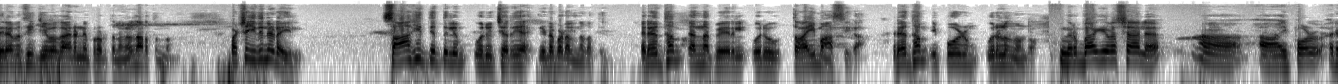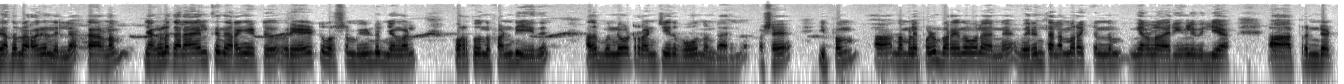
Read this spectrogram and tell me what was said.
നിരവധി ജീവകാരുണ്യ പ്രവർത്തനങ്ങൾ നടത്തുന്നുണ്ട്. പക്ഷേ ഇതിനിടയിൽ സാഹിത്യത്തിലും ഒരു ചെറിയ ഇടപെടൽ നടത്തി. രഥം എന്ന പേരിൽ ഒരു ത്രൈമാസിക. രഥം ഇപ്പോഴും ഉരുളുന്നുണ്ടോ? നിർഭാഗ്യവശാൽ ഇപ്പോൾ രഥം ഇറങ്ങുന്നില്ല. കാരണം ഞങ്ങൾ കലാലയത്തിൽ നിന്ന് ഇറങ്ങിയിട്ട് ഒരു ഏഴെട്ട് വർഷം വീണ്ടും ഞങ്ങൾ പുറത്തുനിന്ന് ഫണ്ട് ചെയ്ത് അത് മുന്നോട്ട് റൺ ചെയ്ത് പോകുന്നുണ്ടായിരുന്നു. പക്ഷേ ഇപ്പം നമ്മളെപ്പോഴും പറയുന്ന പോലെ തന്നെ വരും തലമുറയ്ക്കൊന്നും ഇങ്ങനെയുള്ള കാര്യങ്ങൾ വലിയ പ്രിന്റഡ്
